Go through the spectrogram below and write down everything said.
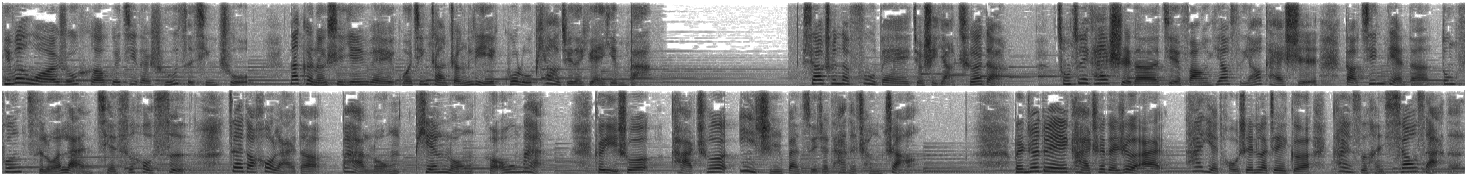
你问我如何会记得如此清楚？那可能是因为我经常整理锅炉票据的原因吧。肖春的父辈就是养车的，从最开始的解放幺四幺开始，到经典的东风紫罗兰前四后四，再到后来的霸龙、天龙和欧曼，可以说卡车一直伴随着他的成长。本着对卡车的热爱，他也投身了这个看似很潇洒的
